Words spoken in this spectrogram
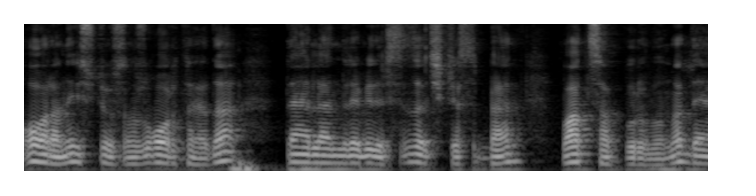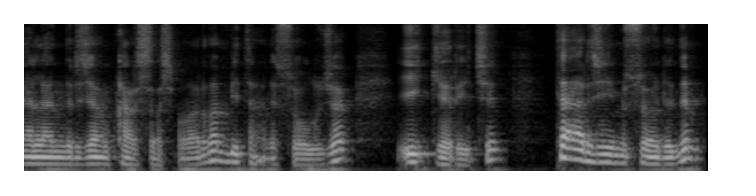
oranı istiyorsanız ortaya da değerlendirebilirsiniz. Açıkçası ben WhatsApp grubunda değerlendireceğim karşılaşmalardan bir tanesi olacak ilk yarı için. Tercihimi söyledim.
